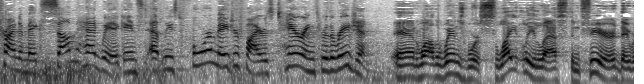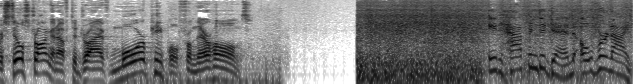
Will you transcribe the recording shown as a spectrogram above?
trying to make some headway against at least four major fires tearing through the region. And while the winds were slightly less than feared, they were still strong enough to drive more people from their homes. It happened again overnight.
